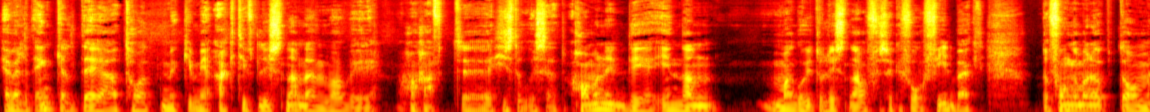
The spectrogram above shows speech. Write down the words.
är väldigt enkelt det är att ha ett mycket mer aktivt lyssnande än vad vi har haft eh, historiskt sett. Har man en idé innan man går ut och lyssnar och försöker få feedback, då fångar man upp de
